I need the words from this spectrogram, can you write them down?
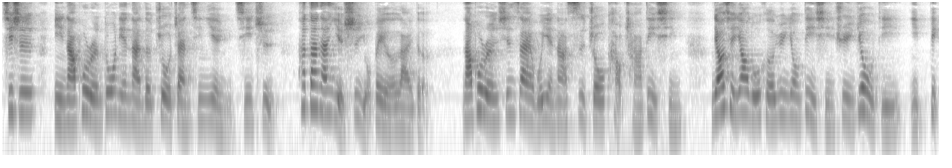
其实，以拿破仑多年来的作战经验与机智。他当然也是有备而来的。拿破仑先在维也纳四周考察地形，了解要如何运用地形去诱敌，以便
